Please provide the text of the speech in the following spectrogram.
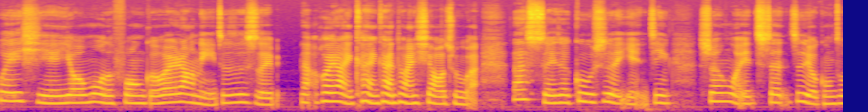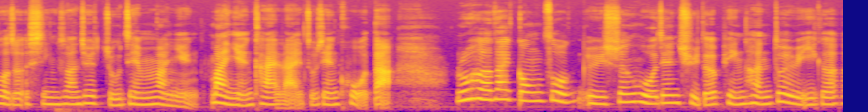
诙谐幽默的风格，会让你就是随那会让你看一看，突然笑出来。但随着故事的演进，身为身自由工作者的心酸却逐渐蔓延蔓延开来，逐渐扩大。如何在工作与生活间取得平衡，对于一个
